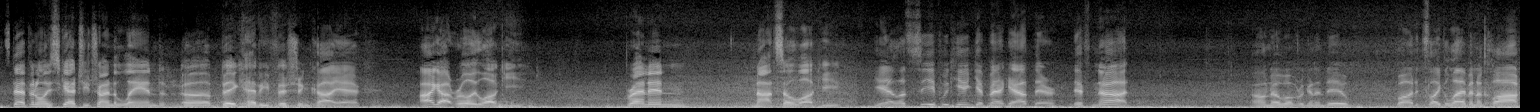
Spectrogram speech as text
It's definitely sketchy trying to land a big, heavy fishing kayak. I got really lucky. Brennan not so lucky. Yeah, let's see if we can't get back out there. If not, I don't know what we're gonna do. But it's like 11 o'clock.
